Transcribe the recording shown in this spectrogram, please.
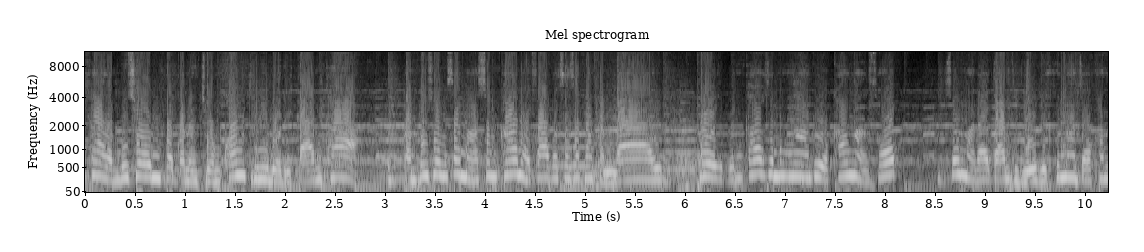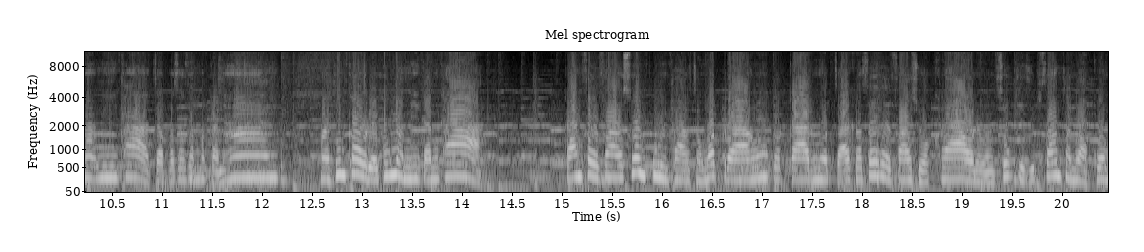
ดีค่ะท่านผู้ชมพบกันในช่วงข้องทีวีบริการค่ะท่านผู้ชมสามารถส่งข้าวมาฝากประชาสัมพันธ์กันได้ไม่ว่าจะเป็นข้าวสมัครงานหรือข้าวงานศพส่งมาได้ตามที่อยู่ดีขึ้นหน้าจอคณะนี้ค่ะจะประชาสัมพันธ์กันให้มาถึงข่าวเด็กของวันนี้กันค่ะ การไฟฟ้าส่วนภูมิภาคจังหวัดตรังประกาศงดจ่ายกระแสไฟฟ้าชั่วคราวในวันศุกร์ที่ 13 ธันวาคม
